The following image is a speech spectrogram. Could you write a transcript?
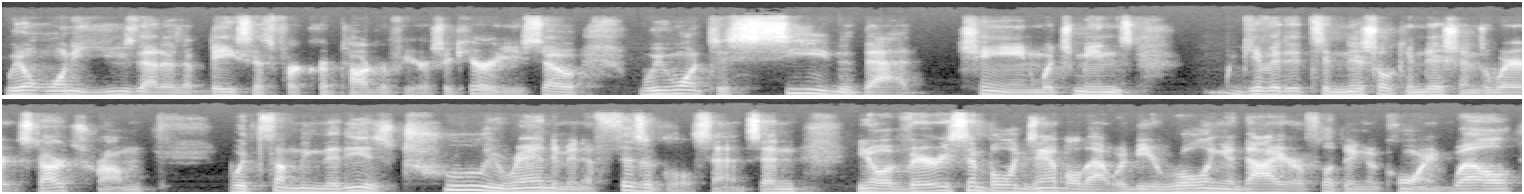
we don't want to use that as a basis for cryptography or security. So we want to seed that chain, which means give it its initial conditions where it starts from with something that is truly random in a physical sense. And, you know, a very simple example that would be rolling a die or flipping a coin. Well,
